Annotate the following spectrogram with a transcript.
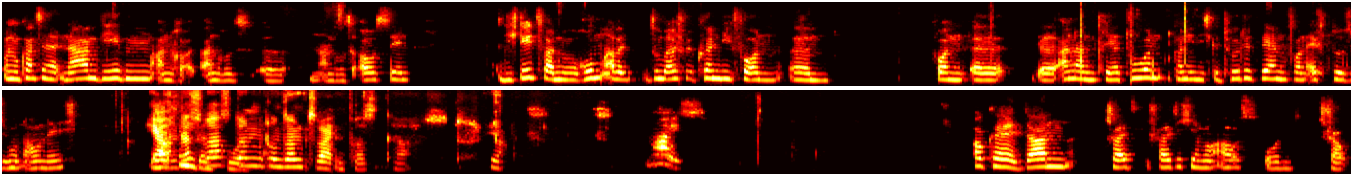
Und du kannst ihm halt Namen geben, andere, anderes, äh, ein anderes Aussehen. Die steht zwar nur rum, aber zum Beispiel können die von, ähm, von äh, äh, anderen Kreaturen, können die nicht getötet werden, von Explosionen auch nicht. Ja, Ja, und das war's cool. dann mit unserem zweiten Podcast. Ja. Nice. Okay, dann schalte schalt ich hier mal aus und ciao.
